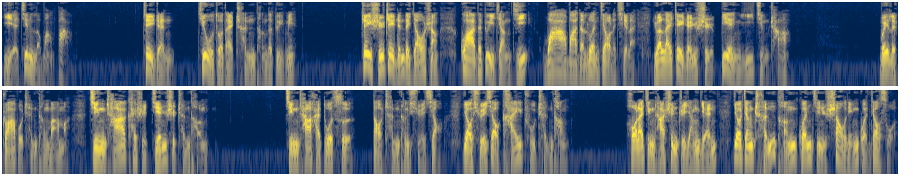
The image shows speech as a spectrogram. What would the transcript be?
也进了网吧，这人就坐在陈腾的对面。这时，这人的腰上挂的对讲机哇哇的乱叫了起来。原来，这人是便衣警察。为了抓捕陈腾妈妈，警察开始监视陈腾。警察还多次到陈腾学校，要学校开除陈腾。后来，警察甚至扬言要将陈腾关进少年管教所。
